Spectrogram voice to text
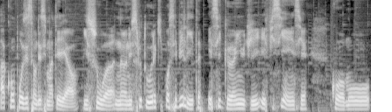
A composição desse material e sua nanoestrutura que possibilita esse ganho de eficiência como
